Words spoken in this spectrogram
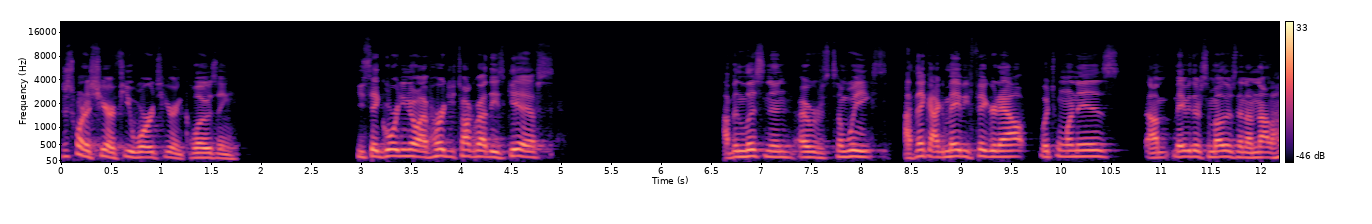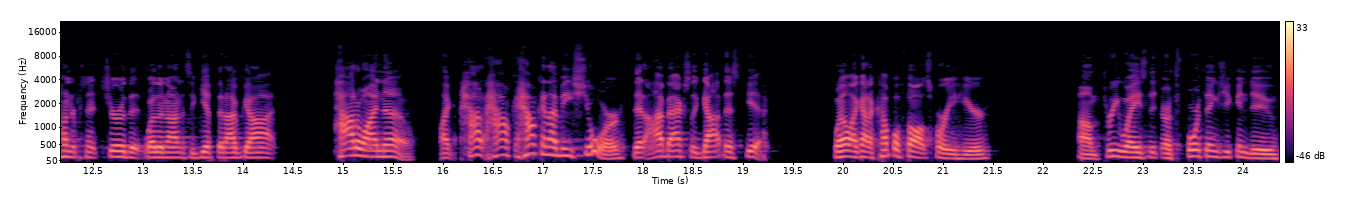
just want to share a few words here in closing. You say, Gordon, you know, I've heard you talk about these gifts. I've been listening over some weeks. I think I maybe figured out which one is. Um, maybe there's some others that I'm not 100% sure that whether or not it's a gift that I've got. How do I know? Like, how, how, how can I be sure that I've actually got this gift? Well, I got a couple thoughts for you here. Um, three ways that, or four things you can do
